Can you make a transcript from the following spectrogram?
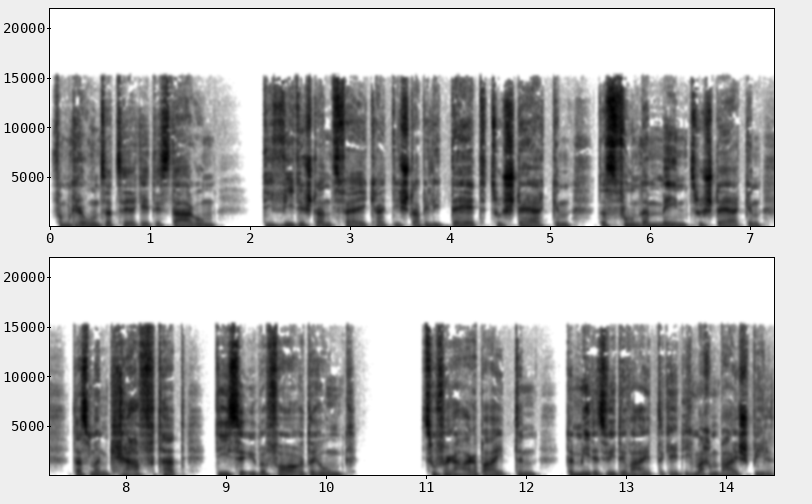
vom Grundsatz her geht es darum, die Widerstandsfähigkeit, die Stabilität zu stärken, das Fundament zu stärken, dass man Kraft hat, diese Überforderung zu verarbeiten, damit es wieder weitergeht. Ich mache ein Beispiel.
